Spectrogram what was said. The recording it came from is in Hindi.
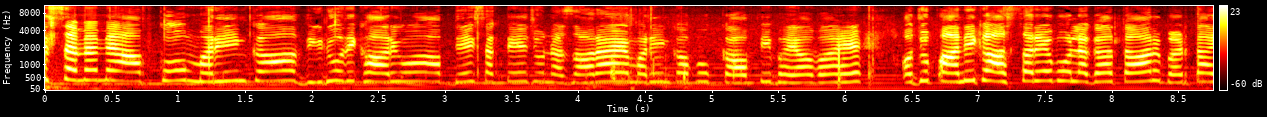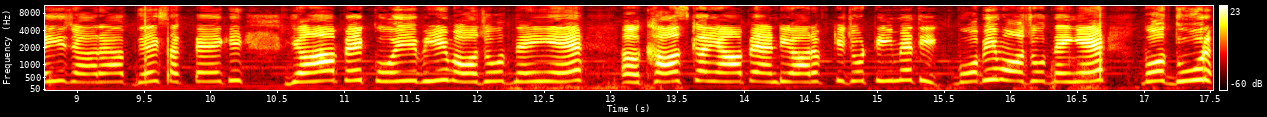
इस समय मैं आपको मरीन का वीडियो दिखा रही हूँ। आप देख सकते हैं जो नज़ारा है मरीन का, वो काफ़ी भयावह है और जो पानी का स्तर है वो लगातार बढ़ता ही जा रहा है। आप देख सकते हैं कि यहाँ पे कोई भी मौजूद नहीं है। खासकर यहाँ पे एनडीआरएफ की जो टीमें थी, वो भी मौजूद नहीं है। वो दूर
